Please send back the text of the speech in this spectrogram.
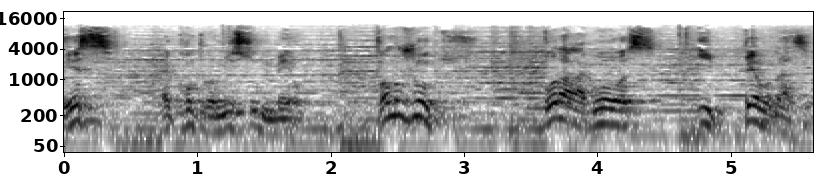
Esse é compromisso meu. Vamos juntos, por Alagoas e pelo Brasil.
